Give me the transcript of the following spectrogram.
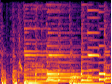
you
